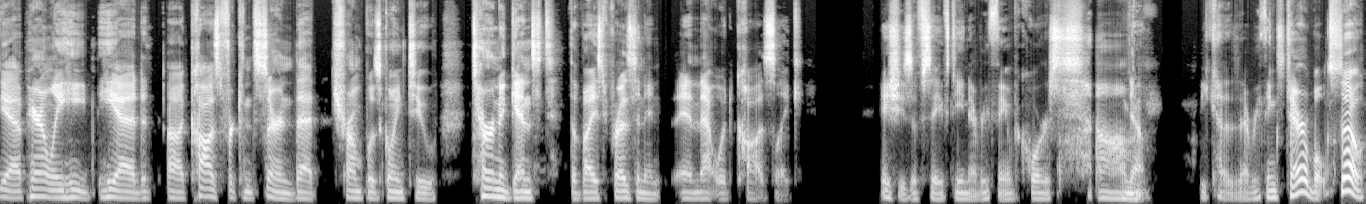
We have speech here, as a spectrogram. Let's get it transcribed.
Yeah. Apparently, he he had uh, cause for concern that Trump was going to turn against the vice president, and that would cause like issues of safety and everything. Of course, um, Yeah. because everything's terrible. So,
